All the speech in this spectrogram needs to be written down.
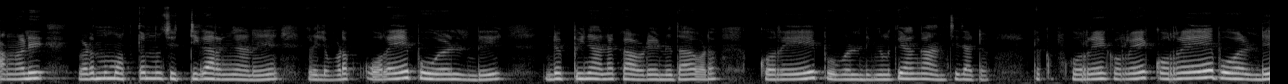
ഞങ്ങൾ ഇവിടെ നിന്ന് മൊത്തം ഒന്ന് ചുറ്റി കറങ്ങാണ് ഇവിടെ കുറേ പൂവുകളുണ്ട്. എന്റെ ഒപ്പി ഞാനൊക്കെ അവിടെയാണ്. ഇതാ അവിടെ കുറേ പൂവുകളുണ്ട്. നിങ്ങൾക്ക് ഞാൻ കാണിച്ചു തട്ടോ ഇവിടെയൊക്കെ കുറേ കുറേ കുറേ പൂവുകളുണ്ട്.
